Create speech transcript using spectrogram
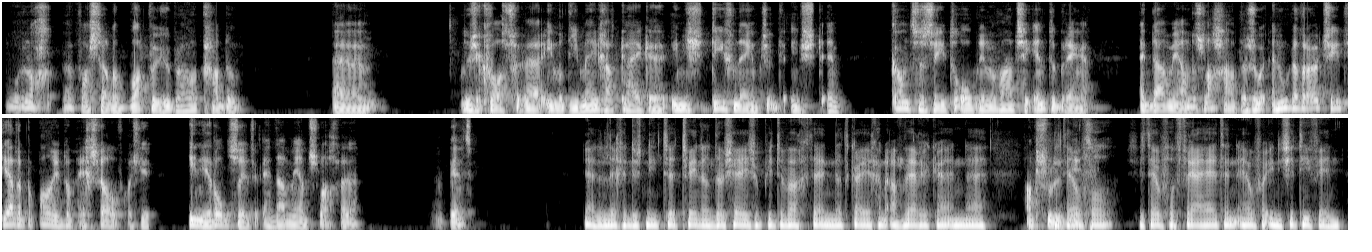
We moeten nog eh, vaststellen wat we überhaupt gaan doen. Uh, dus ik was uh, iemand die mee gaat kijken, initiatief neemt en kansen ziet om innovatie in te brengen. En daarmee aan de slag gaat. Dus en hoe dat eruit ziet, ja, dat bepaal je toch echt zelf als je in die rol zit en daarmee aan de slag uh, bent. Ja, er liggen dus niet twintig dossiers op je te wachten en dat kan je gaan afwerken en Absoluut. Er zit, heel veel, zit heel veel vrijheid en heel veel initiatief in.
